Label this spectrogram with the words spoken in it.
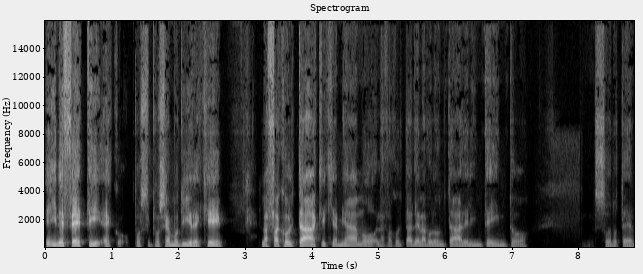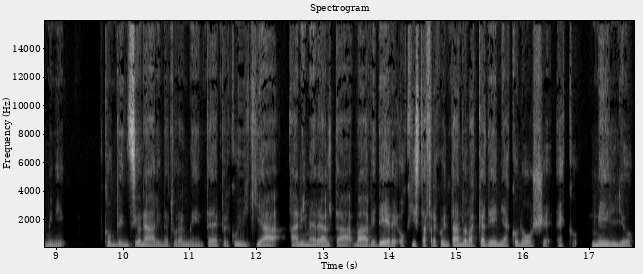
e in effetti, ecco, poss- possiamo dire che la facoltà che chiamiamo la facoltà della volontà, dell'intento, sono termini convenzionali naturalmente, eh, per cui chi ha anima in realtà va a vedere o chi sta frequentando l'accademia conosce, ecco, meglio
